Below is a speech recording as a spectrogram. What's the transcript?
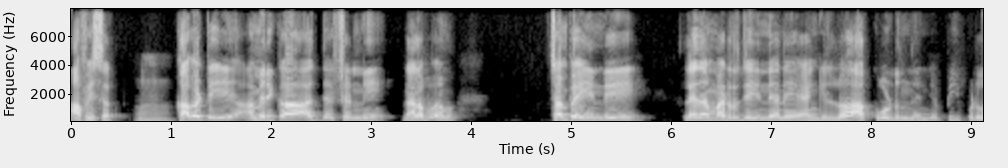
ఆఫీసర్ కాబట్టి అమెరికా అధ్యక్షుడిని నలభై చంపేయండి లేదా మర్డర్ చేయండి అనే యాంగిల్లో ఆ కోడ్ ఉందని చెప్పి ఇప్పుడు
